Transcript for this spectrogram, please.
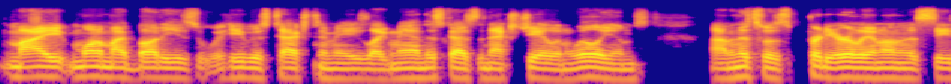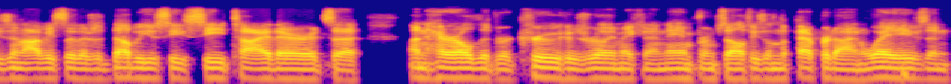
my one of my buddies, he was texting me. He's like, "Man, this guy's the next Jalen Williams." Um, and this was pretty early on in the season. Obviously, there's a WCC tie there. It's a unheralded recruit who's really making a name for himself. He's on the Pepperdine Waves, and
